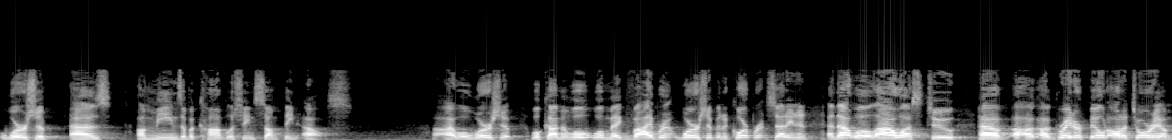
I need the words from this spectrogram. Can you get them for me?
worship as a means of accomplishing something else. I will worship, we'll come and we'll, we'll make vibrant worship in a corporate setting, and, and that will allow us to have a, a greater filled auditorium,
